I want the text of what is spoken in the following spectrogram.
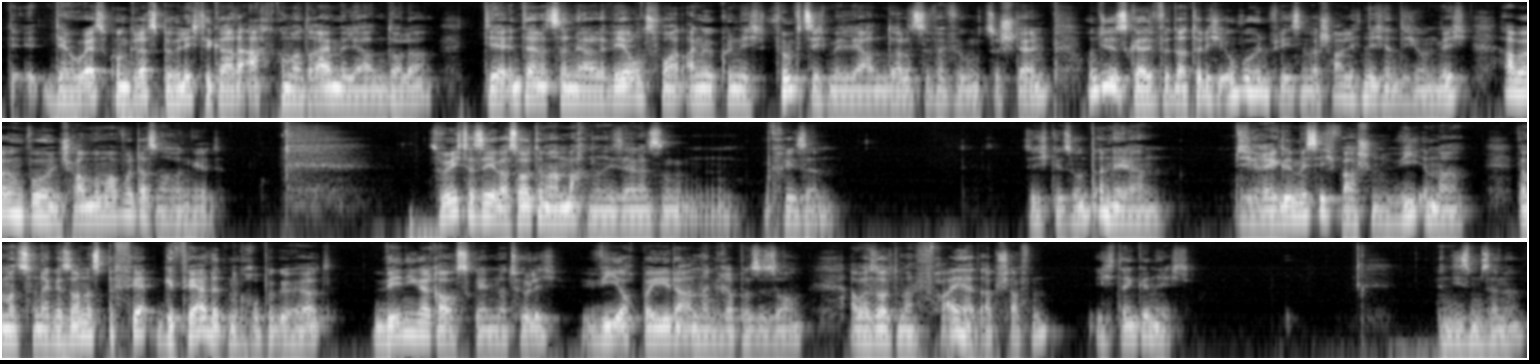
Der US-Kongress bewilligte gerade 8,3 Milliarden Dollar. Der Internationale Währungsfonds hat angekündigt, 50 Milliarden Dollar zur Verfügung zu stellen. Und dieses Geld wird natürlich irgendwo hinfließen. Wahrscheinlich nicht an dich und mich, aber irgendwo hin. Schauen wir mal, wo das noch hingeht. So wie ich das sehe, was sollte man machen in dieser ganzen Krise? Sich gesund ernähren, sich regelmäßig waschen, wie immer. Wenn man zu einer besonders gefährdeten Gruppe gehört, Weniger rausgehen natürlich, wie auch bei jeder anderen Grippesaison. Aber sollte man Freiheit abschaffen? Ich denke nicht. In diesem Sinne,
